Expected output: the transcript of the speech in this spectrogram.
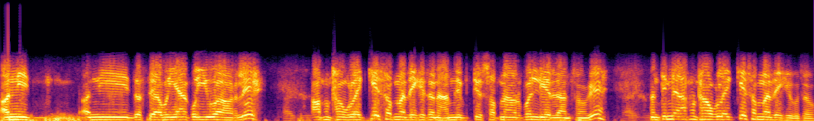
अनि अनि जस्तै अब यहाँको युवाहरूले आफ्नो ठाउँको लागि के सपना देखेछन् हामीले त्यो सपनाहरू पनि लिएर जान्छौँ कि? अनि तिमीले आफ्नो ठाउँको लागि के सपना देखेको छौ?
